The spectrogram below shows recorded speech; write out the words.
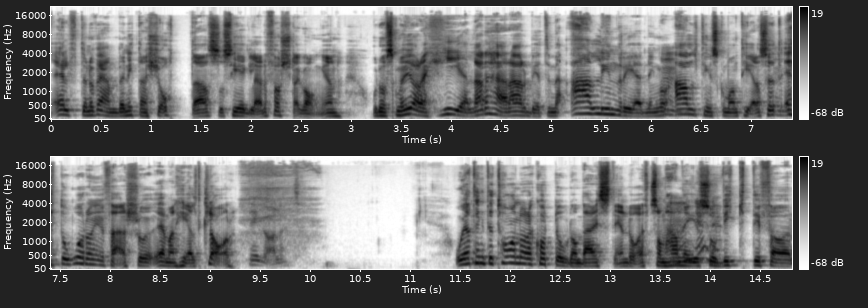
11 november 1928 så seglade första gången. Och då ska man göra hela det här arbetet med all inredning och allting ska monteras. Så ett, ett år ungefär så är man helt klar. Det är galet. Och jag tänkte ta några korta ord om Bergsten då eftersom han är ju gör så det. viktig för,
